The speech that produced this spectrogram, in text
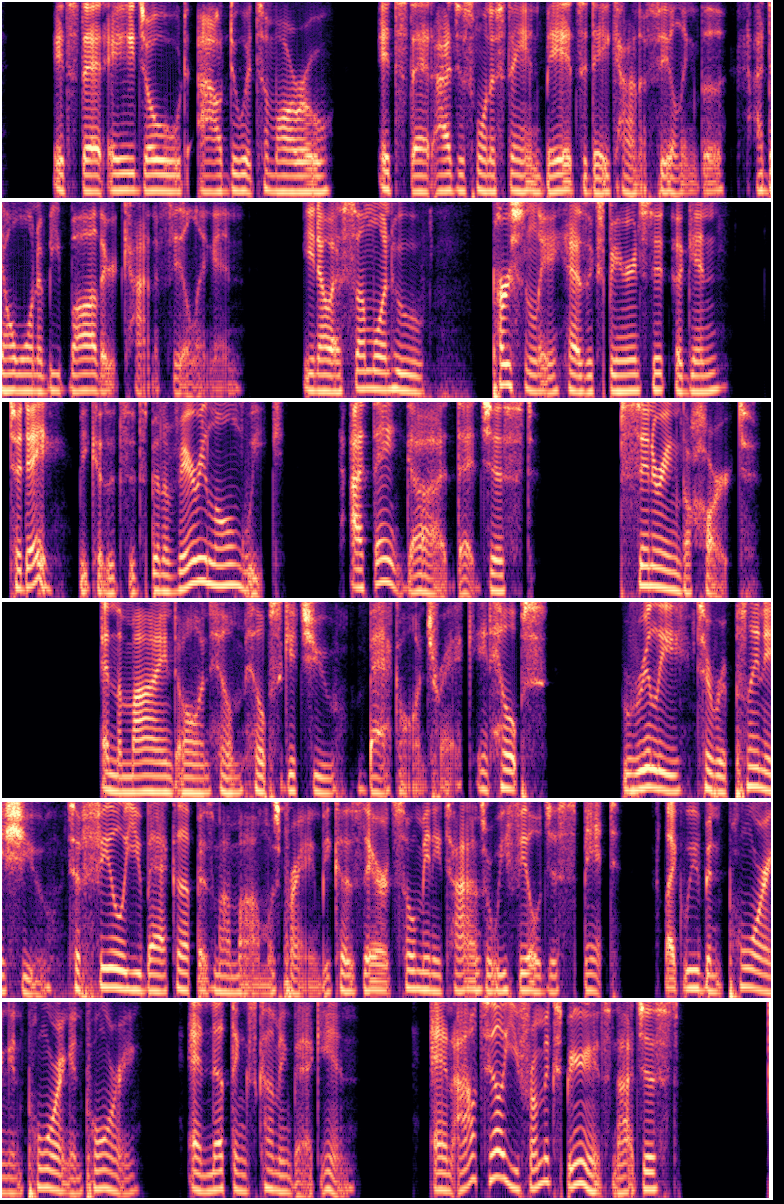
It's that age old, I'll do it tomorrow. It's that I just want to stay in bed today kind of feeling, the I don't want to be bothered kind of feeling. And, you know, as someone who personally has experienced it again today, because it's it's been a very long week. I thank God that just centering the heart and the mind on him helps get you back on track. It helps really to replenish you, to fill you back up as my mom was praying, because there are so many times where we feel just spent, like we've been pouring and pouring and pouring, and nothing's coming back in. And I'll tell you from experience, not just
